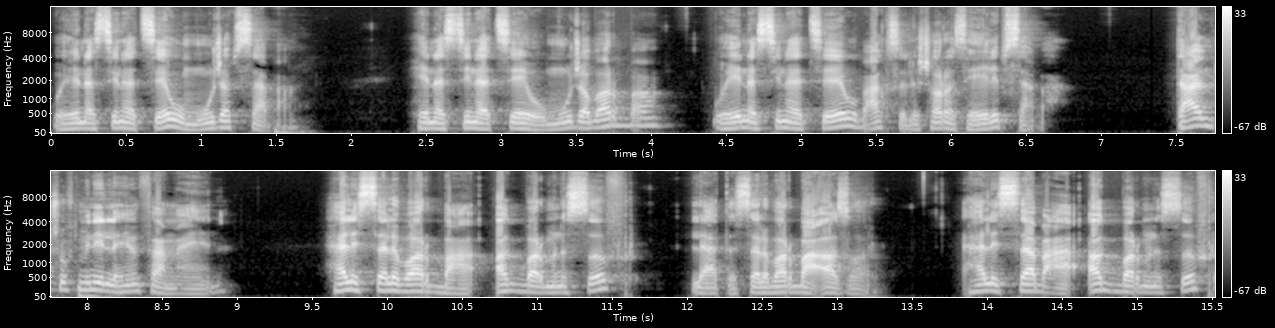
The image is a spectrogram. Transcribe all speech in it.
وهنا السين هتساوي موجب سبعة. هنا السين هتساوي موجب أربعة وهنا السين هتساوي بعكس الإشارة سالب سبعة. تعال نشوف مين اللي هينفع معانا. هل السالب أربعة أكبر من الصفر؟ لا السالب أربعة أصغر. هل السبعة أكبر من الصفر؟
